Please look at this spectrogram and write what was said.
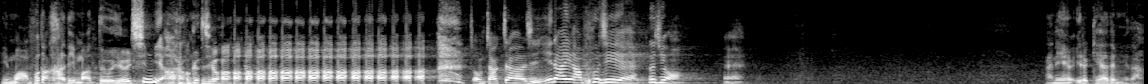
이모 아프다 가디 마 더 열심히 하라 그죠? 좀 작작하지. 일하이 아프지, 그죠? 예. 아니에요. 이렇게 해야 됩니다.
